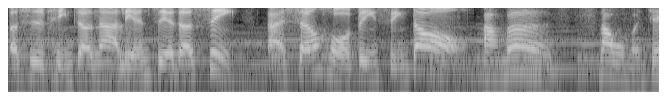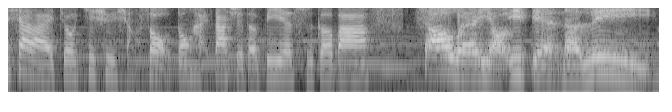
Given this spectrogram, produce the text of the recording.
而是凭着那廉洁的信来生活并行动。阿门。那我们接下来就继续享受东海大学的毕业诗歌吧。稍微有一点能力。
